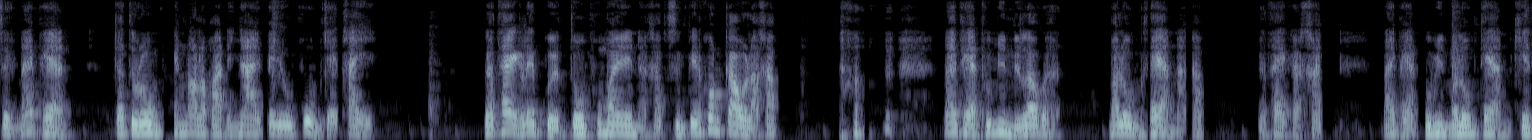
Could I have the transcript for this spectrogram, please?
ซึ่งนายแพทย์จตุรงค์เพ็งนรพัฒน์นี่ย้ายไปอยู่ภูมิใจไทยเพื่อไทยก็เลยเปิดตัวผู้ใหม่นะครับ ซึ่งเป็นคนเก่าล่ะครับ นายแพทย์ภูมินทร์นี่เราก็มาลงแทนนะครับเพื่อไทยก็คัดนายแพทย์ภูมินมาลงแทนเขต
